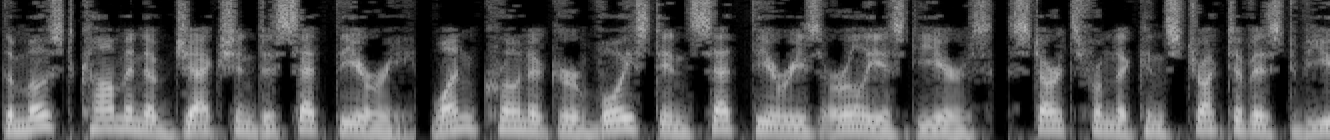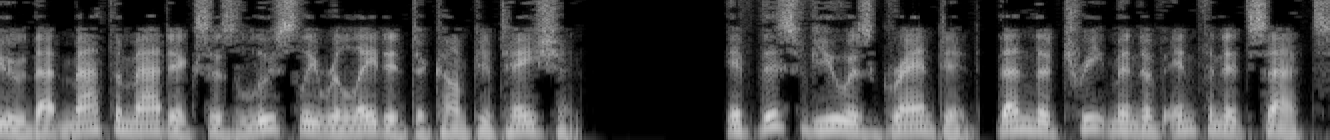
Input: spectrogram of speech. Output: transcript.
The most common objection to set theory, one Kronecker voiced in set theory's earliest years, starts from the constructivist view that mathematics is loosely related to computation. If this view is granted, then the treatment of infinite sets,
